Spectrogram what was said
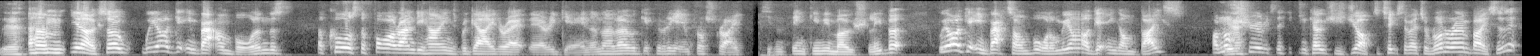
yeah. Um, you know, so we are getting back on board, and there's of course the Fire Andy Haines brigade are out there again, and I know people are getting frustrated and thinking emotionally, but we are getting back on board, and we are getting on base. I'm not yeah. sure it's the hitting coach's job to teach them how to run around base, is it?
